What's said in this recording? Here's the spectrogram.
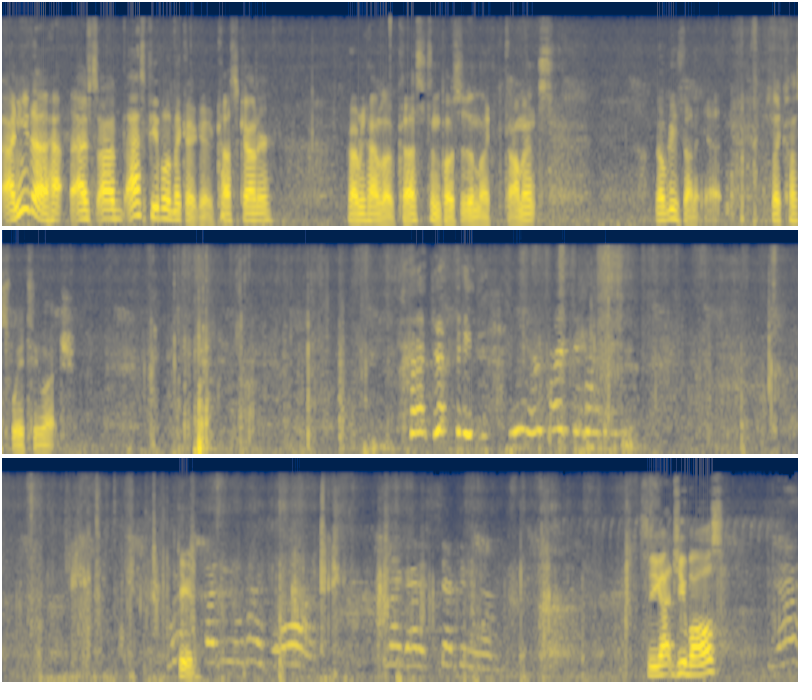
I need to. I've, I've asked people to make like a cuss counter. How many times I've cussed and posted in like comments. Nobody's done it yet. I cuss way too much. Jeffy, you hurt my feelings. Dude. We're fighting over a ball. And I got a second one. So you got two balls? Yeah.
